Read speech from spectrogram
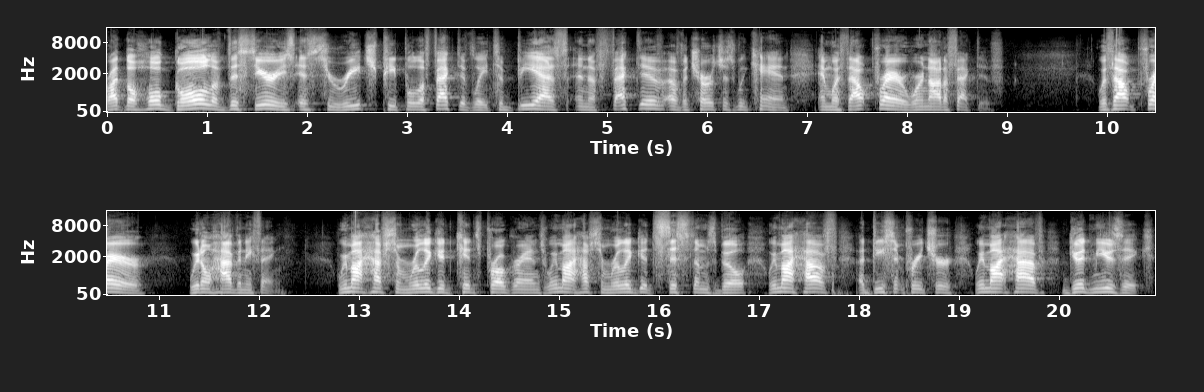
right? The whole goal of this series is to reach people effectively, to be as an effective of a church as we can. And without prayer, we're not effective. Without prayer, we don't have anything. We might have some really good kids programs. We might have some really good systems built. We might have a decent preacher. We might have good music.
